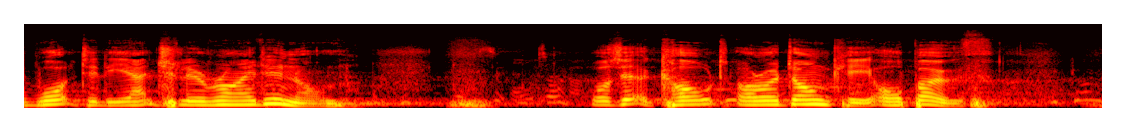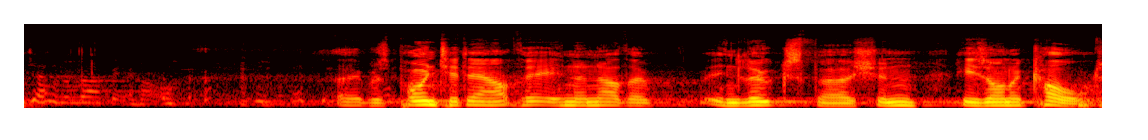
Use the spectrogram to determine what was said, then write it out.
what did he actually ride in on? Was it a colt or a donkey or both? It was pointed out that in another, in Luke's version, he's on a colt.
